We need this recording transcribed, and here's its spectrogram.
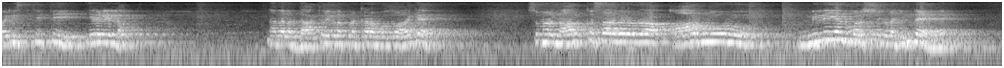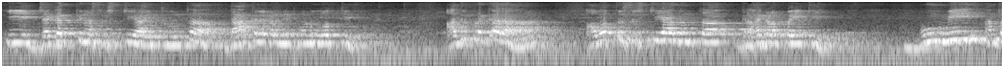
ಪರಿಸ್ಥಿತಿ ಇರಲಿಲ್ಲ. ನಾವೆಲ್ಲ ದಾಖಲೆಗಳ ಪ್ರಕಾರ ಓದೋ ಹಾಗೆ ಸುಮಾರು ನಾಲ್ಕು ಸಾವಿರದ ಆರುನೂರು ಮಿಲಿಯನ್ ವರ್ಷಗಳ ಹಿಂದೆ ಈ ಜಗತ್ತಿನ ಸೃಷ್ಟಿಯಾಯಿತು ಅಂತ ದಾಖಲೆಗಳನ್ನು ಇಟ್ಕೊಂಡು ಓದ್ತೀವಿ ಅದ್ರ ಪ್ರಕಾರ ಅವತ್ತು ಸೃಷ್ಟಿಯಾದಂಥ ಗ್ರಹಗಳ ಪೈಕಿ ಭೂಮಿ ಅಂತ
